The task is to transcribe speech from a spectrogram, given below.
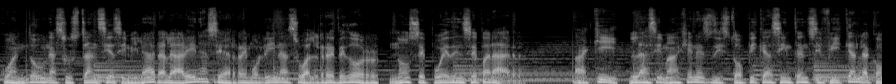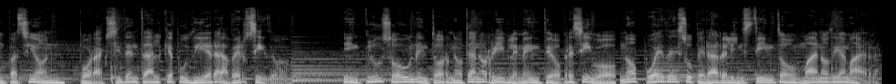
Cuando una sustancia similar a la arena se arremolina a su alrededor, no se pueden separar. Aquí, las imágenes distópicas intensifican la compasión, por accidental que pudiera haber sido. Incluso un entorno tan horriblemente opresivo no puede superar el instinto humano de amar.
